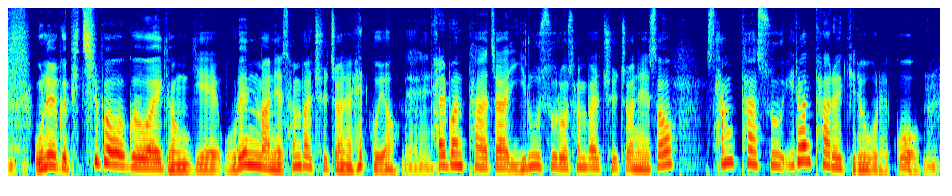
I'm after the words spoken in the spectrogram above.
오늘 그 피츠버그와의 경기에 오랜만에 선발 출전을 했고요. 네. 8번 타자 2루수로 선발 출전해서 3타수 1안타를 기록을 했고 음.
